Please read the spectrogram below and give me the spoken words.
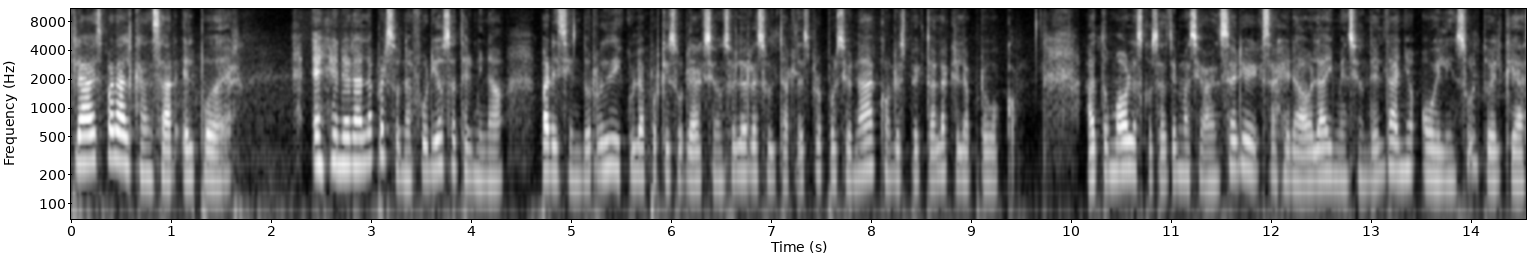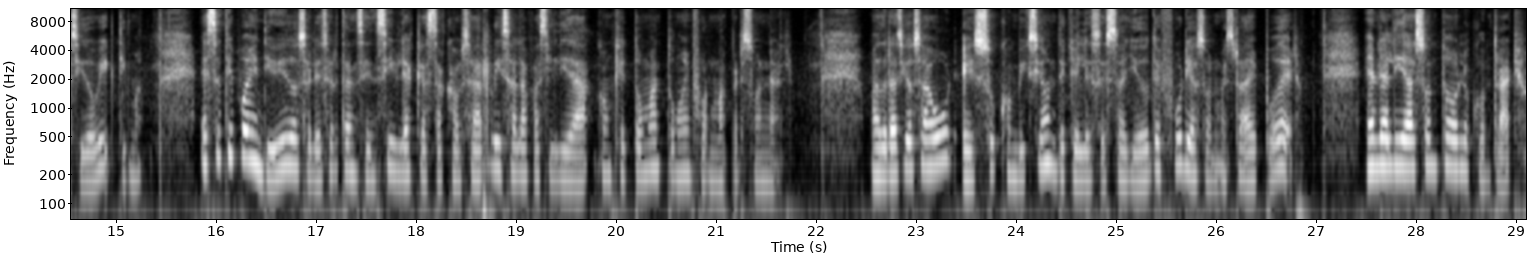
Claves para alcanzar el poder. En general, la persona furiosa termina pareciendo ridícula porque su reacción suele resultar desproporcionada con respecto a la que la provocó. Ha tomado las cosas demasiado en serio y exagerado la dimensión del daño o el insulto del que ha sido víctima. Este tipo de individuo suele ser tan sensible que hasta causa risa la facilidad con que toma todo en forma personal. Más graciosa aún es su convicción de que los estallidos de furia son muestra de poder. En realidad son todo lo contrario.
